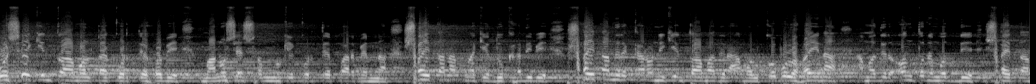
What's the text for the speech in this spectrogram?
বসে কিন্তু আমলটা করতে হবে। মানুষের সম্মুখে করতে পারবেন না। শয়তান আপনাকে দুঃখা দিবে। শয়তানের কারণে কিন্তু আমাদের আমল কবল হয় না। আমাদের অন্তরের মধ্যে শয়তান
